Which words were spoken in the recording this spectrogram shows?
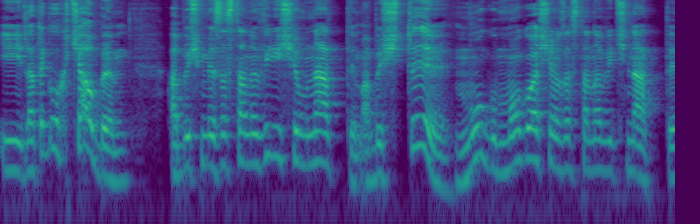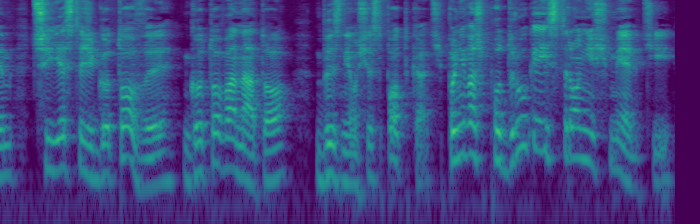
I dlatego chciałbym, abyśmy zastanowili się nad tym, abyś ty mógł, mogła się zastanowić nad tym, czy jesteś gotowy, gotowa na to, by z nią się spotkać. Ponieważ po drugiej stronie śmierci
